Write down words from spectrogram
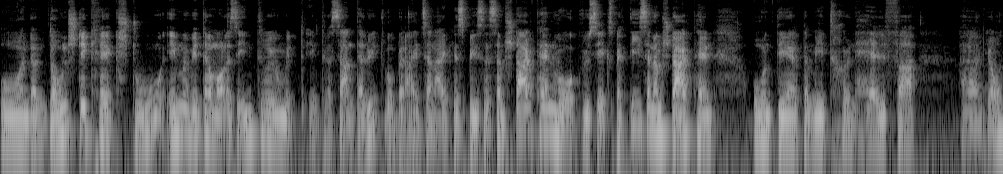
Und am Donnerstag kriegst du immer wieder mal ein Interview mit interessanten Leuten, die bereits ein eigenes Business am Start haben, die gewisse Expertisen am Start haben und dir damit können helfen äh, ja,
